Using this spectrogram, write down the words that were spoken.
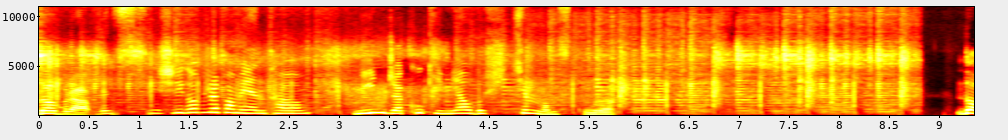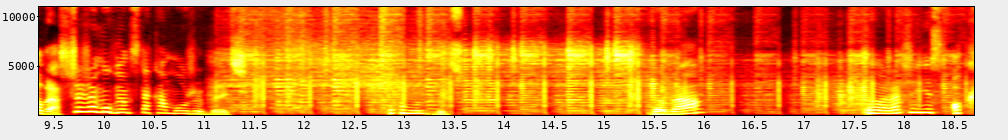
Dobra, więc jeśli dobrze pamiętam, Ninja Cookie miał dość ciemną skórę. Dobra, szczerze mówiąc, taka może być. Taka może być. Dobra. Dobra, raczej jest ok.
